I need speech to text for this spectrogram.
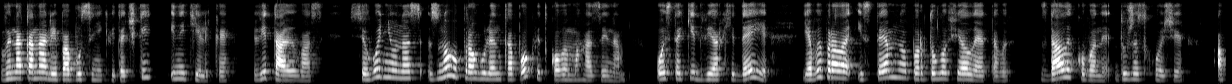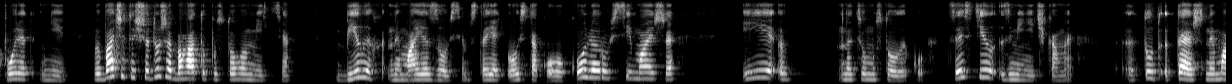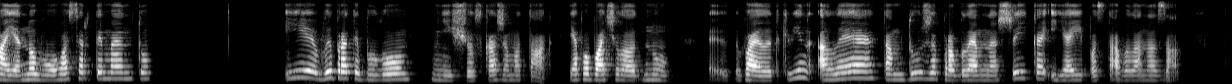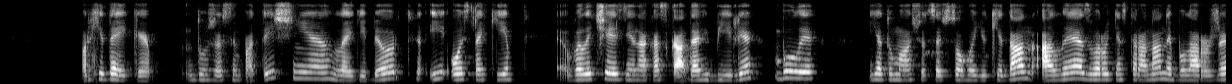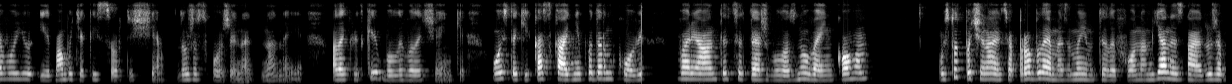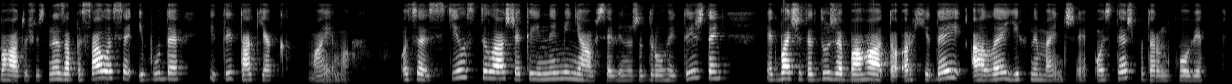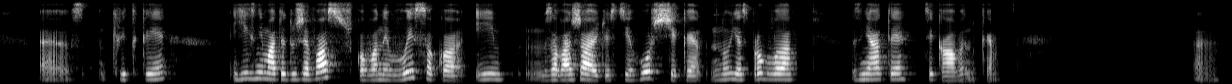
Ви на каналі Бабусині Квіточки і не тільки. Вітаю вас! Сьогодні у нас знову прогулянка по квітковим магазинам. Ось такі дві орхідеї я вибрала із темно-бордово-фіолетових. Здалеку вони дуже схожі, а поряд ні. Ви бачите, що дуже багато пустого місця. Білих немає зовсім. Стоять ось такого кольору всі майже. І е, на цьому столику. Це стіл з мінічками. Тут теж немає нового асортименту. І вибрати було ніщо, скажімо так. Я побачила одну е, Violet Queen, але там дуже проблемна шийка, і я її поставила назад. Орхідейки дуже симпатичні, Lady Bird, і ось такі е, величезні на каскадах білі були. Я думала, що це Сого Юкідан, але зворотня сторона не була рожевою і, мабуть, якийсь сорт іще. Дуже схожий на, на неї. Але квітки були величенькі. Ось такі каскадні подарункові варіанти. Це теж було з новенького. Ось тут починаються проблеми з моїм телефоном. Я не знаю, дуже багато щось не записалося і буде йти так, як маємо. Оце стіл стелаж, який не мінявся, він уже другий тиждень. Як бачите, дуже багато орхідей, але їх не менше. Ось теж подарункові е, квітки. Їх знімати дуже важко, вони високо і заважають ось ці горщики. Ну, я спробувала зняти цікавинки. Е,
